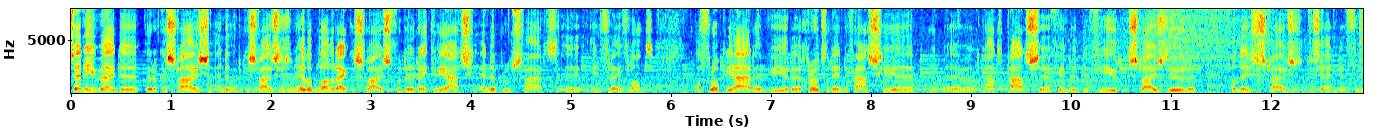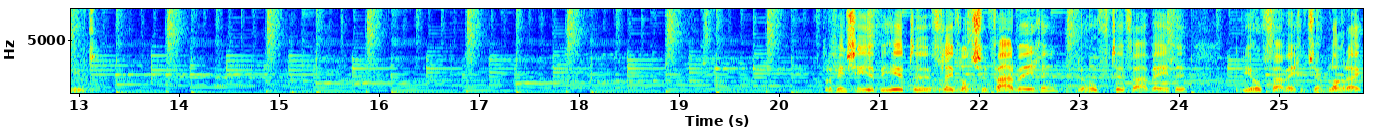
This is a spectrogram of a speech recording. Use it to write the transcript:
zijn hier bij de Urkensluis en de Urkensluis is een hele belangrijke sluis voor de recreatie en de beroepsvaart eh, in Flevoland. Afgelopen jaar hebben we hier een grote renovatie eh, eh, laten plaatsvinden. De vier sluisdeuren van deze sluis die zijn vernieuwd. De provincie beheert de Flevolandse vaarwegen, de hoofdvaarwegen. Die hoofdvaarwegen zijn belangrijk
